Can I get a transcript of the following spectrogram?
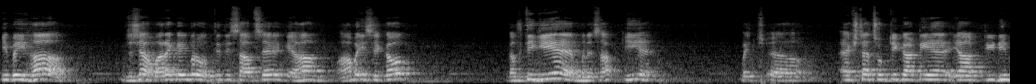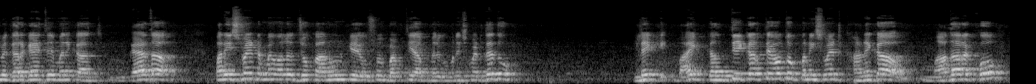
कि भाई हाँ जैसे हमारे कई बार होती थी साहब से कि हाँ हाँ भाई सिखाओ। गलती की है, मैंने साहब की है। भाई एक्स्ट्रा छुट्टी काटी है या टीडी में घर गए थे, मैंने कहा, गया था। पनिशमेंट में मतलब जो कानून के उसमें बढ़ती है, आप मेरे को पनिशमेंट दे दो। लेकिन भाई, गलती करते हो तो पनिशमेंट खाने का मादा रखो।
